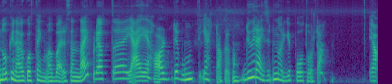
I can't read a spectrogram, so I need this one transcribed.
nå kunne jeg jo godt tenke meg å bare sende deg, fordi at eh, jeg har det vondt i hjertet akkurat nå. Du reiser til Norge på torsdag, Ja.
